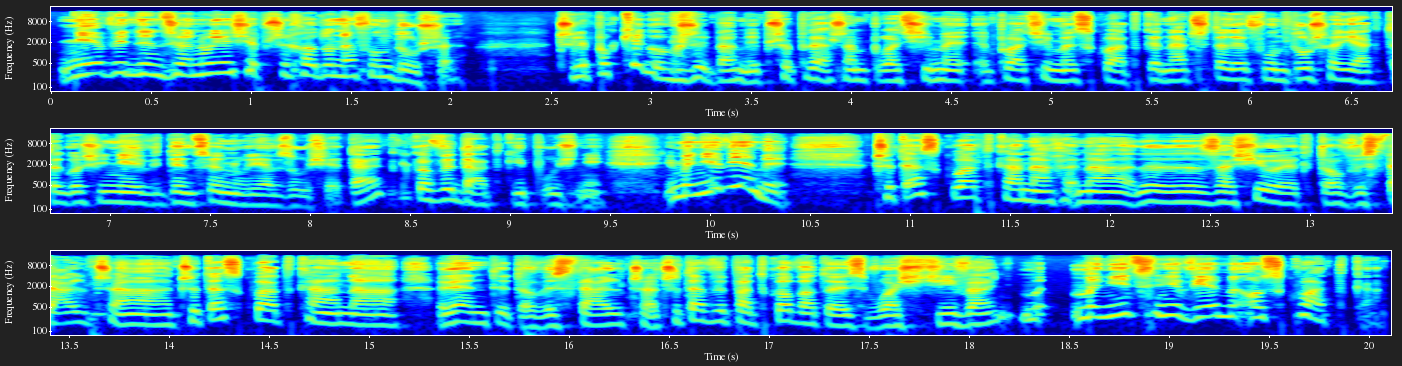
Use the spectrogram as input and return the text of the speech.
nie ewidencjonuje się przychodu na fundusze. Czyli po jakiego grzyba my, przepraszam, płacimy, płacimy składkę na cztery fundusze, jak tego się nie ewidencjonuje w ZUS-ie, tak? Tylko wydatki później. I my nie wiemy, czy ta składka na, na zasiłek to wystarcza, czy ta składka na renty to wystarcza, czy ta wypadkowa to jest właściwa. My, my nic nie wiemy o składkach.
